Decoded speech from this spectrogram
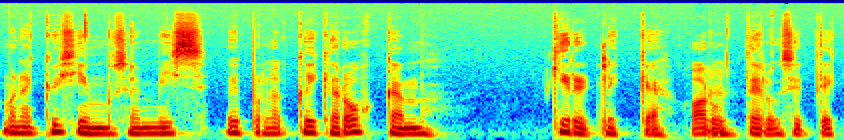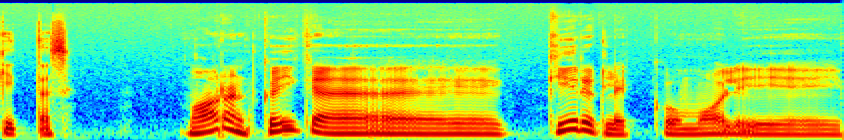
mõne küsimuse, mis võib-olla kõige rohkem kirglikke arutelusid tekitas? ma arvan, et kõige kirglikum oli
